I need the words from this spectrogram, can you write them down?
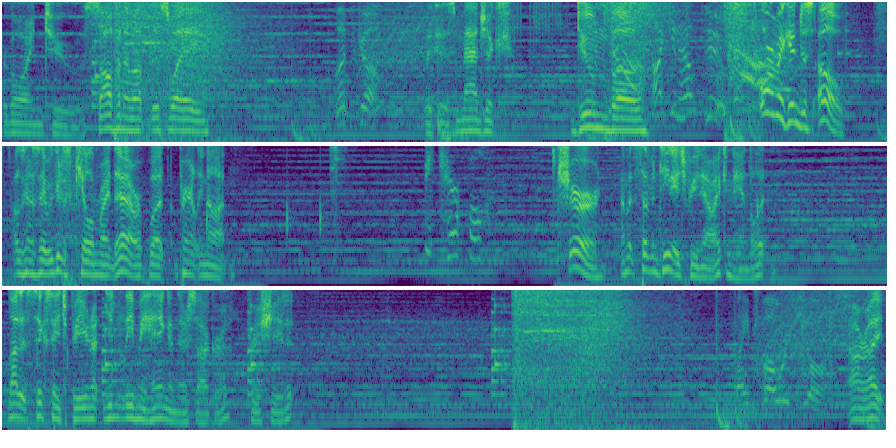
We're going to soften him up this way Let's go. with his magic Doom Bow. I can help too. Or we can just. Oh! I was gonna say we could just kill him right there, but apparently not. Be careful. Sure, I'm at 17 HP now. I can handle it. Not at 6 HP. You're not, you didn't leave me hanging there, Sakura. Appreciate it. All right.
